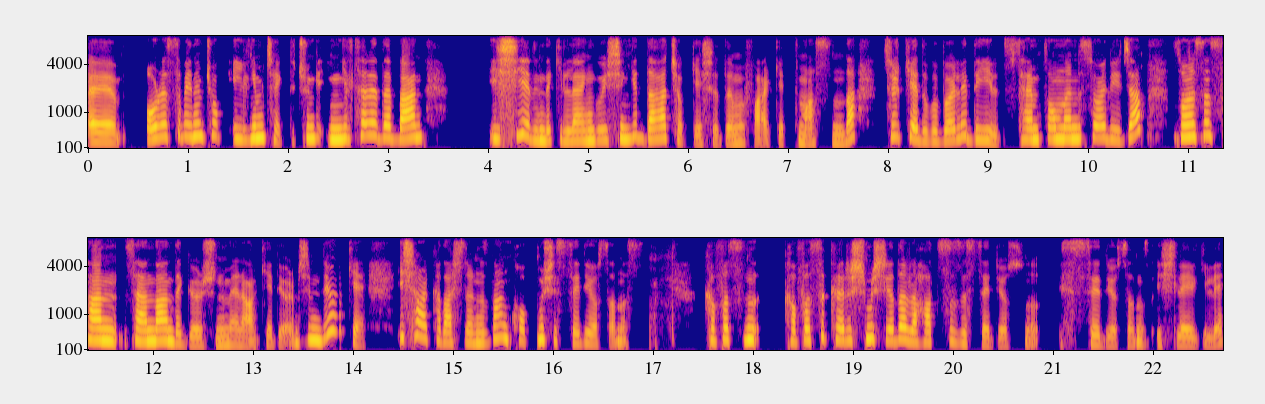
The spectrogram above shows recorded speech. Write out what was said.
Ee, orası benim çok ilgimi çekti. Çünkü İngiltere'de ben iş yerindeki languishing'i daha çok yaşadığımı fark ettim aslında. Türkiye'de bu böyle değil. Semptomlarını söyleyeceğim. Sonrasında sen senden de görüşünü merak ediyorum. Şimdi diyor ki iş arkadaşlarınızdan kopmuş hissediyorsanız, kafasını kafası karışmış ya da rahatsız hissediyorsunuz hissediyorsanız işle ilgili,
